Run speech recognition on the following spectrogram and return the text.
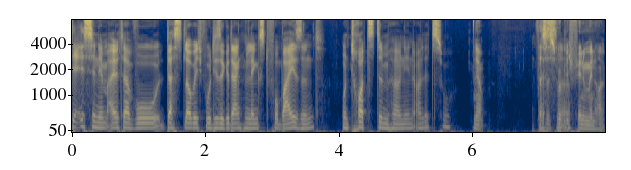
der ist in dem Alter, wo das, glaube ich, wo diese Gedanken längst vorbei sind. Und trotzdem hören ihn alle zu. Das, Das, ist wirklich äh, phänomenal.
